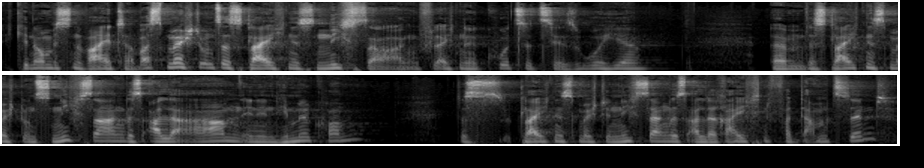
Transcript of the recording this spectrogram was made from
Ich gehe noch ein bisschen weiter. Was möchte uns das Gleichnis nicht sagen? Vielleicht eine kurze Zäsur hier. Ähm, das Gleichnis möchte uns nicht sagen, dass alle Armen in den Himmel kommen. Das Gleichnis möchte nicht sagen, dass alle Reichen verdammt sind.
